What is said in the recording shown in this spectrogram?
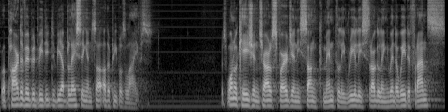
Well, part of it would be to be a blessing in other people's lives. There's one occasion, Charles Spurgeon, he sunk mentally, really struggling. He went away to France.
